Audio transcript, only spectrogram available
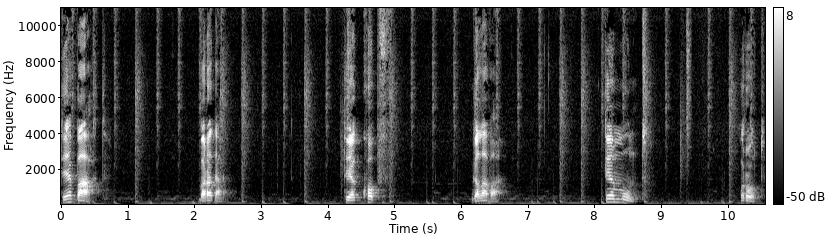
Der Bart. Борода. Der Kopf. Голова. Der Mund. Рот.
